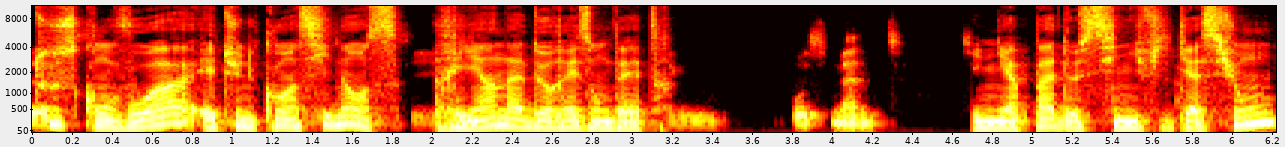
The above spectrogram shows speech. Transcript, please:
Tout ce qu'on voit est une coïncidence. Rien n'a de raison d'être. Il n'y a pas de signification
